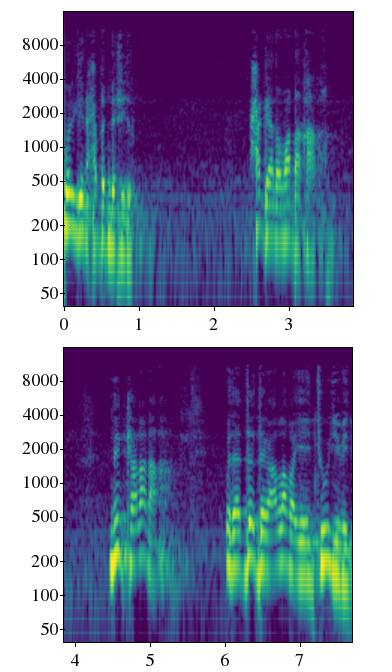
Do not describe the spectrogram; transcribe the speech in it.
weligiina xabad ma rido. Xaggeeda uma dhaqaaqo. Nin kalena wadaaddo dagaalamaya intuu yimid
